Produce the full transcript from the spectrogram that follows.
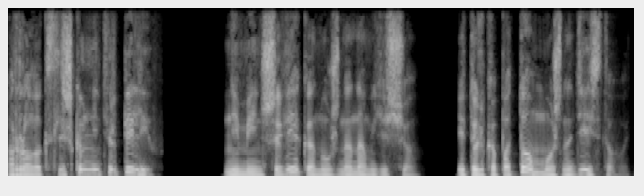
Ролок слишком нетерпелив. Не меньше века нужно нам еще, и только потом можно действовать.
